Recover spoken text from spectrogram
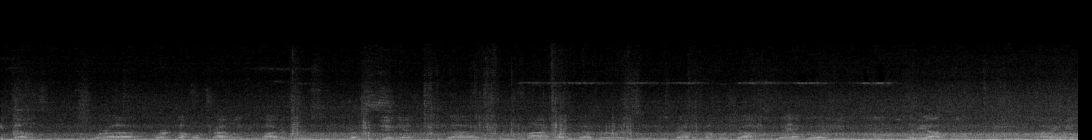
documentary films. We're a, we're a couple traveling photographers from Virginia. Uh, time while you guys are rehearsing, just grab a couple of shots. That, yeah, cool. That'd be, that'd be awesome. All right, man.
